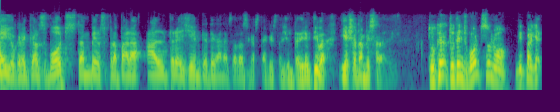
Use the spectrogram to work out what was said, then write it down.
Eh? Jo crec que els vots també els prepara altra gent que té ganes de desgastar aquesta junta directiva. I això també s'ha de dir. Tu, que, tu tens vots o no? Dic perquè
